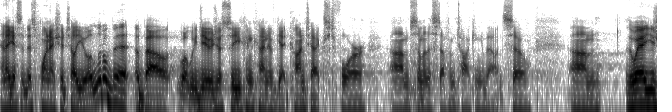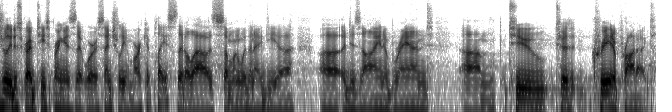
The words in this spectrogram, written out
And I guess at this point I should tell you a little bit about what we do just so you can kind of get context for um, some of the stuff I'm talking about. So um, the way I usually describe Teespring is that we're essentially a marketplace that allows someone with an idea, uh, a design, a brand, um, to, to create a product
